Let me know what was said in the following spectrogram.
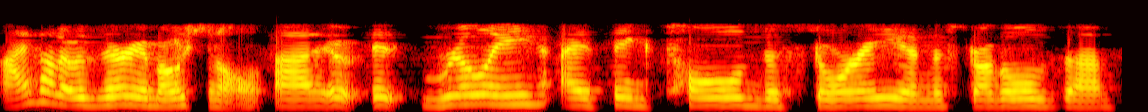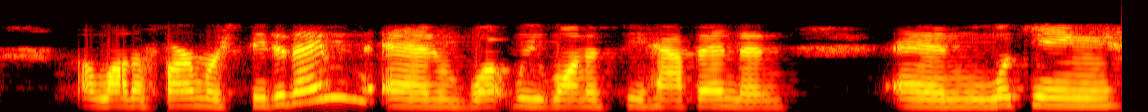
I thought it was very emotional. Uh, it, it, really, I think, told the story and the struggles um, a lot of farmers see today, and what we want to see happen, and and looking,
